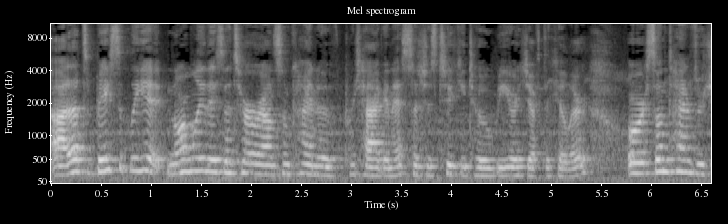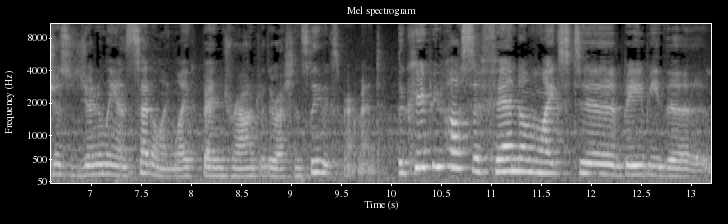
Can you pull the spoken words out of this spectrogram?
uh, that's basically it. Normally they center around some kind of protagonist, such as Ticci Toby or Jeff the Killer, or sometimes they're just genuinely unsettling, like Ben Drowned or the Russian Sleep Experiment. The creepypasta fandom likes to baby the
